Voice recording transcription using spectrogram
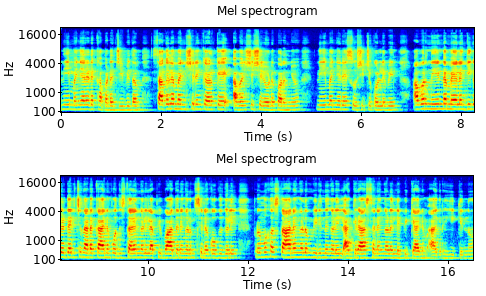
നീമഞ്ഞരുടെ കപട ജീവിതം സകല മനുഷ്യരും കേൾക്കെ അവൻ ശിഷ്യരോട് പറഞ്ഞു നീമഞ്ഞരെ സൂക്ഷിച്ചുകൊള്ളുവിൻ. അവർ നീണ്ട മേലങ്കികൾ ധരിച്ചു നടക്കാനും പൊതുസ്ഥലങ്ങളിൽ അഭിവാദനങ്ങളും സിനഗോഗുകളിൽ പ്രമുഖ സ്ഥാനങ്ങളും വിരുന്നുകളിൽ അഗ്രാസനങ്ങളും ലഭിക്കാനും ആഗ്രഹിക്കുന്നു.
